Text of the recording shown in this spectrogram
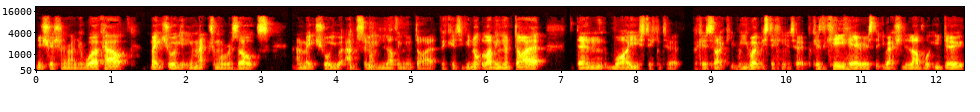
nutrition around your workout. Make sure you're getting maximal results and make sure you're absolutely loving your diet. Because if you're not loving your diet, then why are you sticking to it? Because like well, you won't be sticking to it because the key here is that you actually love what you do,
